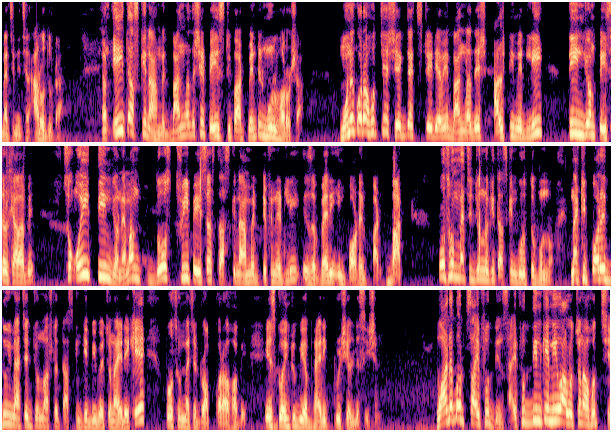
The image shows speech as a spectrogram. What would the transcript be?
ম্যাচে নিয়েছেন আরও দুটা। এখন এই তাসকিন আহমেদ বাংলাদেশের পেস ডিপার্টমেন্টের মূল ভরসা। মনে করা হচ্ছে শেখ জায়েদ স্টেডিয়ামে বাংলাদেশ আলটিমেটলি তিনজন পেসার খেলাবে। সো ওই তিনজন among those three pacers Taskin Ahmed definitely is a very important part but প্রথম ম্যাচের জন্য কি তাসকিন গুরুত্বপূর্ণ? নাকি পরের দুই ম্যাচের জন্য আসলে তাসকিনকে বিবেচনায় রেখে প্রথম ম্যাচে ড্রপ করা হবে? Is going to be a very crucial decision what about Saifuddin সাইফুদ্দিনকে নিয়েও আলোচনা হচ্ছে।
